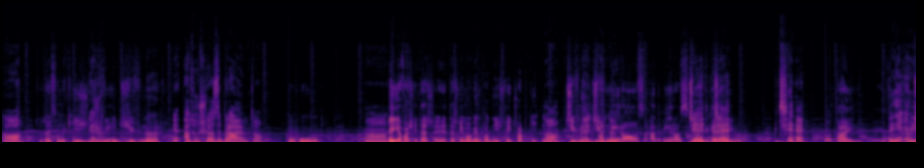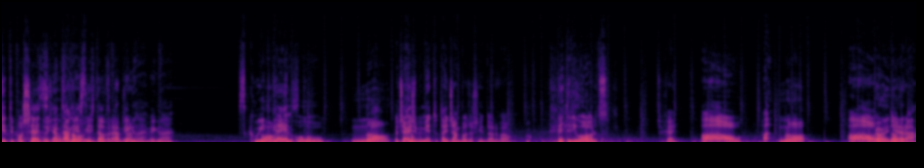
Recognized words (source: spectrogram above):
O, Tutaj są jakieś Jak? drzwi dziwne. ja- a to już chyba zebrałem to. Uuu. O, Ej, Ja właśnie też, y, też nie mogłem podnieść tej czapki. no, dziwne, dziwne. Admiros, Admiros, Gdzie, Squid gdzie? Game. Gdzie? Tutaj. Ej, nie wiem, gdzie ty poszedłeś, a tyłu tam tobą jesteś, jestem, dobra, skaczę. biegnę, biegnę. Squid O, Game? jest. Uuu. No. Poczekaj, żeby mnie tutaj Jumbo Josh nie dorwał. O. Get rewards. Czekaj. O! No. O! Spokojnie. Dobra.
